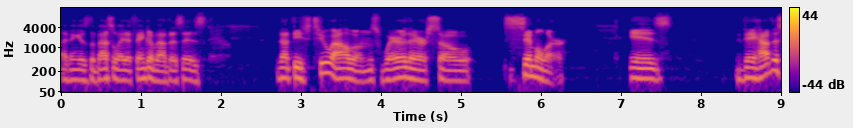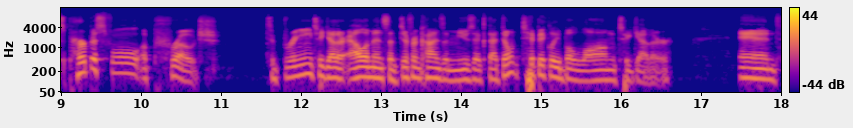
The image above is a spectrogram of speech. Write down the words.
I think is the best way to think about this is that these two albums, where they're so similar, is they have this purposeful approach to bringing together elements of different kinds of music that don't typically belong together and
